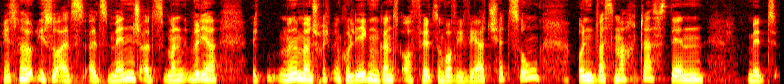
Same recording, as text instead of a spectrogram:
Jetzt mal wirklich so als, als Mensch, als man will ja, ne, man spricht mit Kollegen und ganz oft fällt so ein Wort wie Wertschätzung. Und was macht das denn mit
